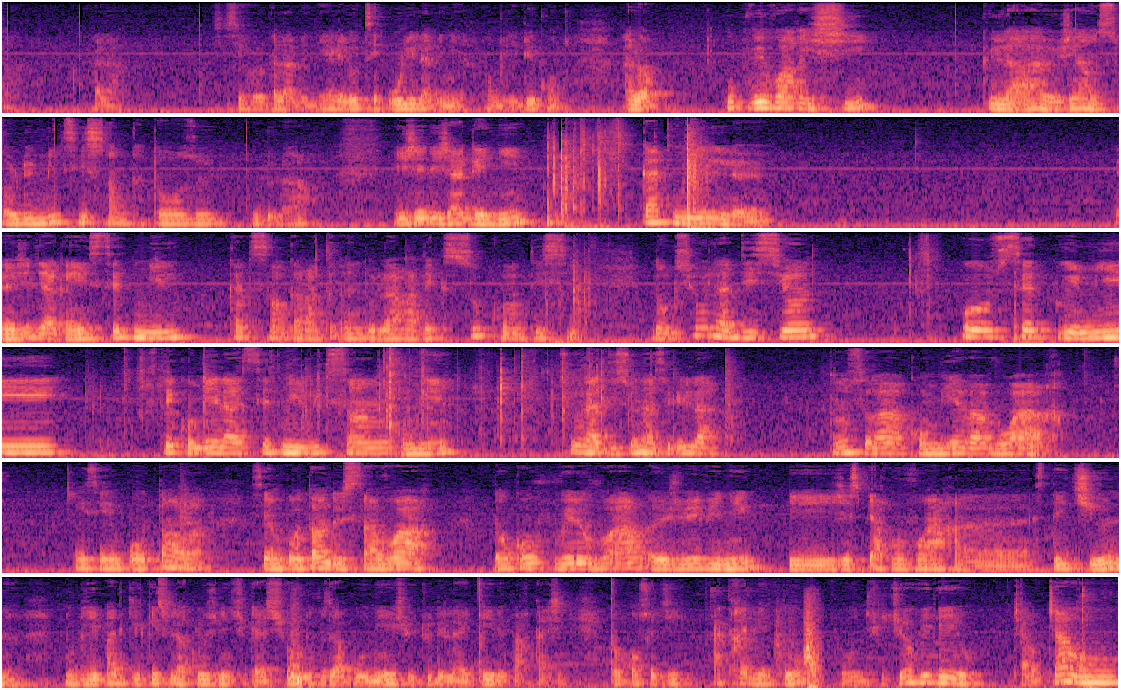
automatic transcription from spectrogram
Voilà. Ici, c'est Olga l'Avenir et l'autre, c'est Oli l'Avenir. Donc, les deux comptes. Alors, vous pouvez voir ici que là, euh, j'ai un solde de 1614 dollars et j'ai déjà gagné 4000 euh, j'ai déjà gagné 7441 dollars avec ce compte ici. Donc, si on l'additionne aux 7 premiers, c'est combien là? 7800 combien? Si on l'additionne à celui-là, on sera combien? Va voir. Et c'est important, hein? c'est important de savoir. Donc, comme vous pouvez le voir, euh, je vais venir et j'espère vous voir. Euh, stay tuned. N'oubliez pas de cliquer sur la cloche de notification, de vous abonner, surtout de liker et de partager. Donc on se dit à très bientôt pour une future vidéo. Ciao, ciao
